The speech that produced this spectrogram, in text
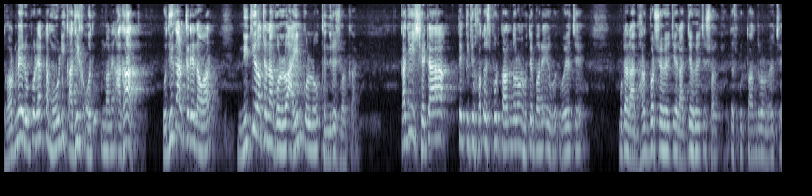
ধর্মের উপরে একটা মৌলিক আধিক মানে আঘাত। অধিকার কেড়ে নেওয়ার নীতি রচনা করল, আইন করল কেন্দ্রীয় সরকার। কাজেই সেটাতে কিছু স্বতঃস্ফূর্ত আন্দোলন হতে পারে, হয়েছে। গোটা ভারতবর্ষে হয়েছে, রাজ্যে হয়েছে স্বতঃস্ফূর্ত আন্দোলন হয়েছে।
